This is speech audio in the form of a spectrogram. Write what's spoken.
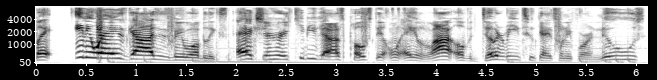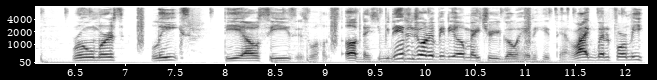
But anyways, guys, it's been Wobblix Action here. Keep you guys posted on a lot of WWE 2K24 news, rumors, leaks, DLCs, as well as updates. If you did enjoy the video, make sure you go ahead and hit that like button for me.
